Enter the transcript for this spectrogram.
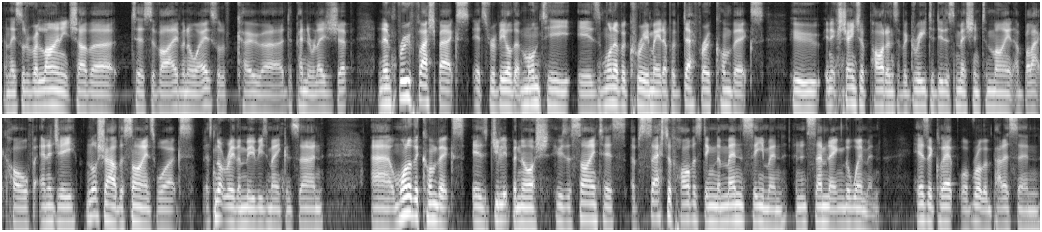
and they sort of rely on each other to survive in a way, sort of co-dependent relationship. And then through flashbacks, it's revealed that Monty is one of a crew made up of death row convicts who, in exchange for pardons, have agreed to do this mission to mine a black hole for energy. I'm not sure how the science works. It's not really the movie's main concern. Uh, one of the convicts is Juliette Binoche, who's a scientist obsessed with harvesting the men's semen and inseminating the women. Here's a clip of Robin Pattinson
